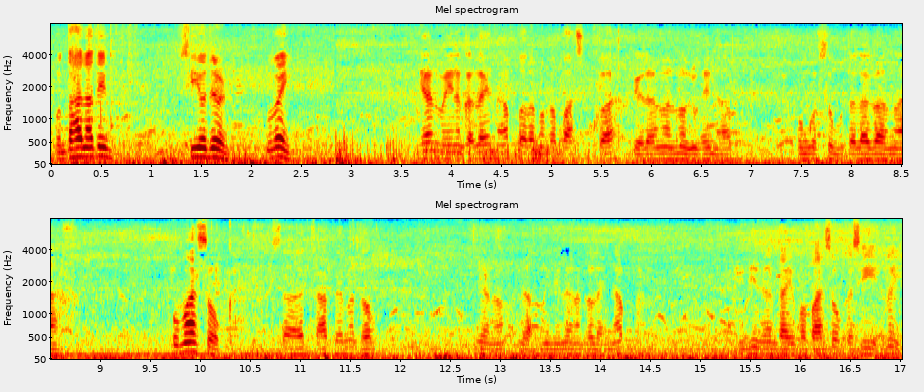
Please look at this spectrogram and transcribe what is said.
puntahan natin. See you there. Bye bye yan may naka-line up para makapasok ka. Kailangan mag-line up kung gusto mo talagang uh, pumasok sa chapter na to. Yan o, oh, dami nila naka-line up. Hindi na tayo papasok kasi ano eh.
